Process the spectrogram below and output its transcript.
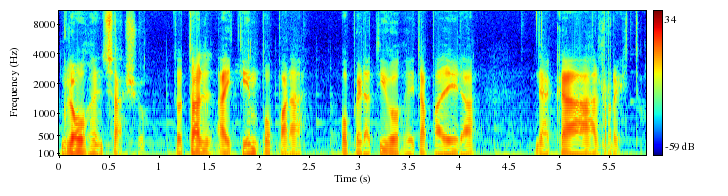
globos de ensayo. Total, hay tiempo para operativos de tapadera de acá al resto.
